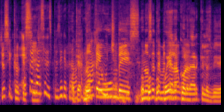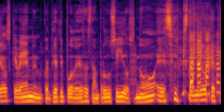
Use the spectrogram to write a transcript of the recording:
Yo sí creo que Eso sí. lo hace después de que trabaja. No trabaja te mucho. hundes, no se te mete Voy a el agua. recordar que los videos que ven en cualquier tipo de esas están producidos. No es lo que están viendo lo que ver,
